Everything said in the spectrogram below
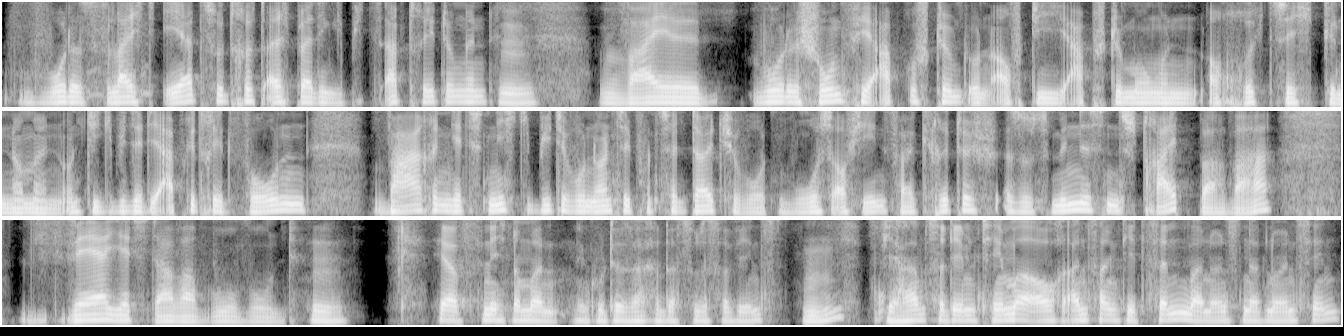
wo das vielleicht eher zutrifft als bei den Gebietsabtretungen, mhm. weil wurde schon viel abgestimmt und auf die Abstimmungen auch Rücksicht genommen. Und die Gebiete, die abgedreht wurden, waren jetzt nicht Gebiete, wo 90 Prozent Deutsche voten, wo es auf jeden Fall kritisch, also mindestens streitbar war, wer jetzt da war, wo wohnt. Hm. Ja, finde ich nochmal eine gute Sache, dass du das erwähnst. Mhm. Wir haben zu dem Thema auch Anfang Dezember 1919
